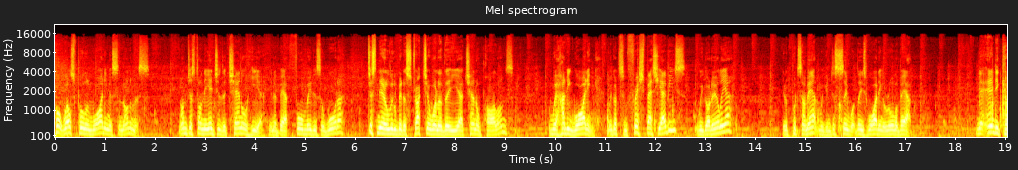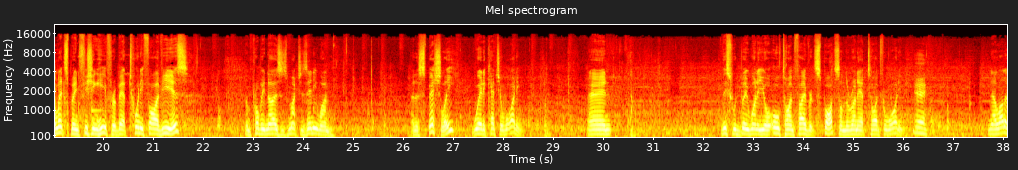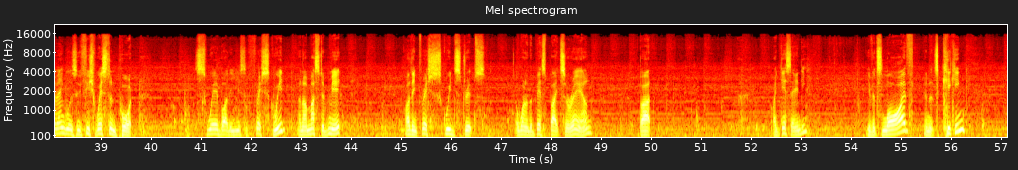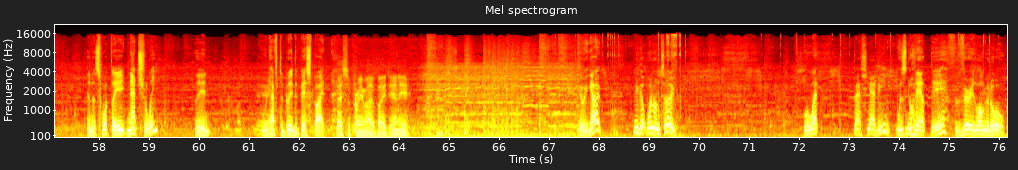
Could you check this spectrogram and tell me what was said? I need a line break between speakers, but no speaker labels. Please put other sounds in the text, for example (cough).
Port Welshpool and whiting are synonymous. I'm just on the edge of the channel here in about four metres of water, just near a little bit of structure, one of the uh, channel pylons. And we're hunting whiting. We've got some fresh bass yabbies that we got earlier. We're going to put some out and we can just see what these whiting are all about. Now Andy Collett's been fishing here for about 25 years and probably knows as much as anyone and especially where to catch a whiting. And this would be one of your all-time favourite spots on the run-out tide for whiting.
Yeah.
Now a lot of anglers who fish Western Port swear by the use of fresh squid, and I must admit, I think fresh squid strips are one of the best baits around, but I guess, Andy, if it's live and it's kicking and it's what they eat naturally, then it would have to be the best bait.
That's the primo bait down here.
Here we go. You got one on two. Well, that bass yabby was not out there for very long at all.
